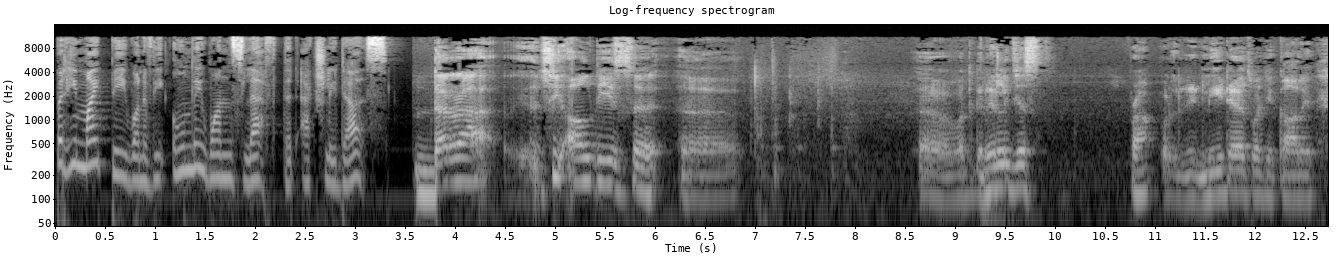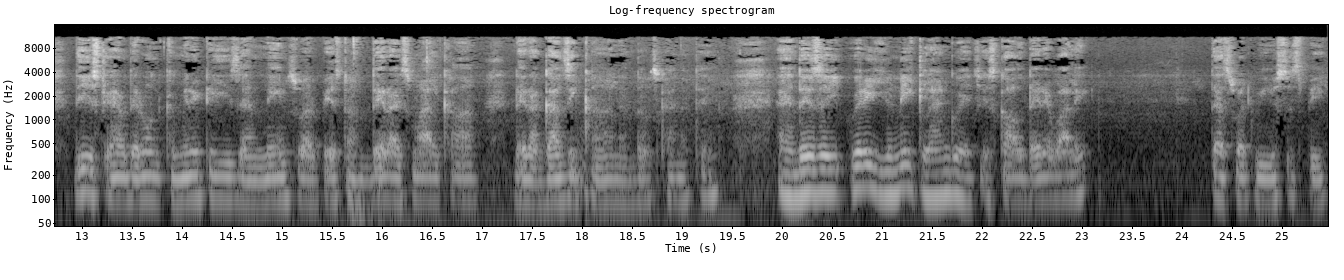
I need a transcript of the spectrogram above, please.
but he might be one of the only ones left that actually does. Darra, see all these uh, uh, uh, what religious leaders, what you call it, they used to have their own communities and names were based on Dera Ismail Khan, Dera Ghazi Khan, and those kind of things. And there's a very unique language, it's called Derewali. That's what we used to speak.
